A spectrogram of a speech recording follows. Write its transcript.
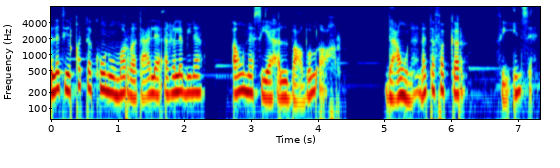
التي قد تكون مرت على أغلبنا أو نسيها البعض الآخر. دعونا نتفكر في إنسان.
